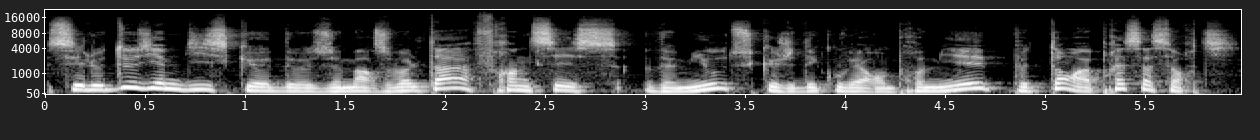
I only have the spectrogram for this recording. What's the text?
C'est le deuxième disque de The Mars Volta, Francis the Mute, que j'ai découvert en premier, peu de temps après sa sortie.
